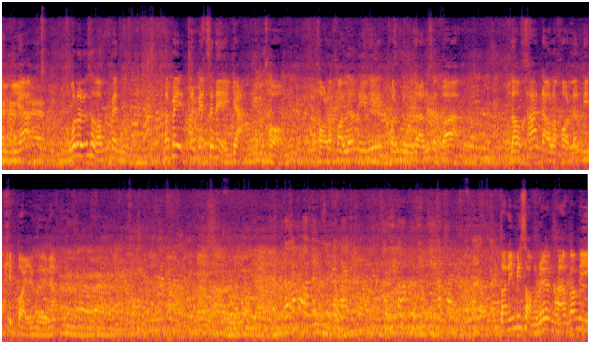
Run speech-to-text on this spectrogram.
อย่างเงี้ยผมก็เลยรู้สึกว่ามันเป็นมันเป็นมันเป็นเสน่ห์อีกอย่างหนึ่งของของละครเรื่องนี้ที่คนดูแล้วรู้สึกว่า เราคาดเดาละครเรื่องนี้ผิดบ่อยจังเลยนะเออเออแล้วละครเรื่องอื่นอะไรคือตอนนี้มีละครตอนนี้มี 2 เรื่องครับ ก็มี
